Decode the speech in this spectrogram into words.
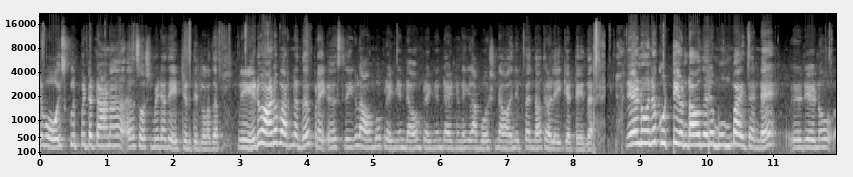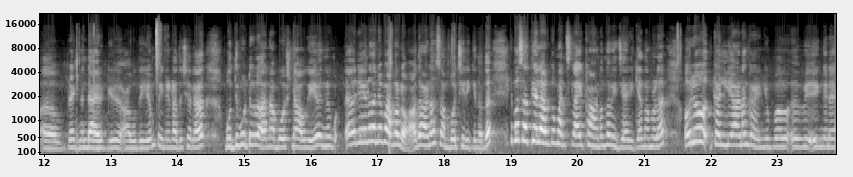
പറഞ്ഞതിന്റെ വോയിസ് ക്ലിപ്പ് ഇട്ടിട്ടാണ് സോഷ്യൽ മീഡിയ അത് ഏറ്റെടുത്തിട്ടുള്ളത്. ആണ് പറഞ്ഞത് സ്ത്രീകളാവുമ്പോൾ പ്രഗ്നന്റ് ആവും പ്രഗ്നന്റ് ആയിട്ടുണ്ടെങ്കിൽ അബോഷൻ ആവും അതിനിപ്പോൾ എന്താ തെളിയിക്കട്ടെ എന്ന്. രേണുവിന് കുട്ടി ഉണ്ടാവുന്നതിന് മുമ്പായി തന്നെ രേണു പ്രഗ്നന്റ് ആവുകയും പിന്നീട് അത് ചില ബുദ്ധിമുട്ടുകൾ കാരണം അബോഷൻ ആവുകയും എന്ന് രേണു തന്നെ പറഞ്ഞല്ലോ അതാണ് സംഭവിച്ചിരിക്കുന്നത്. ഇപ്പോൾ സത്യം എല്ലാവർക്കും മനസ്സിലായി കാണുമെന്ന് വിചാരിക്കാം. നമ്മൾ ഒരു കല്യാണം കഴിഞ്ഞപ്പോൾ ഇങ്ങനെ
